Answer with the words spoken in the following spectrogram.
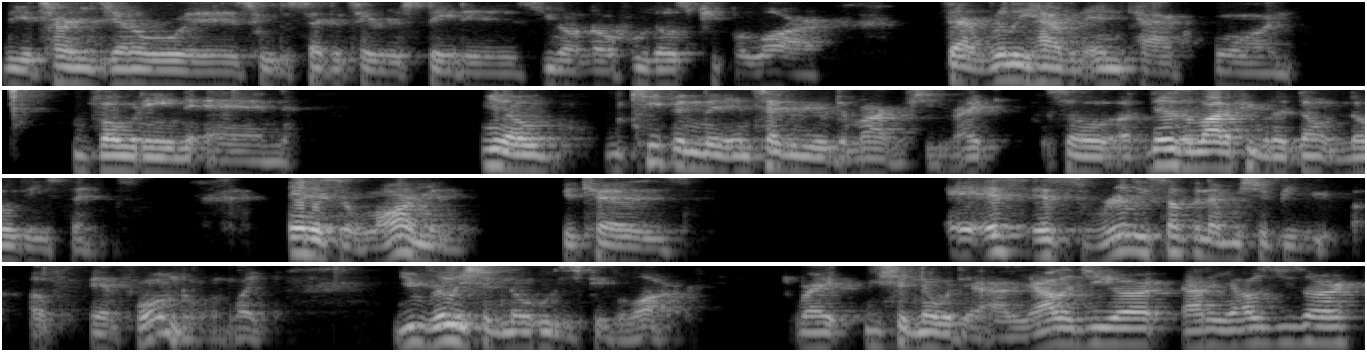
the attorney general is, who the secretary of state is. You don't know who those people are that really have an impact on voting and you know keeping the integrity of democracy, right? So uh, there's a lot of people that don't know these things, and it's alarming because it's it's really something that we should be uh, informed on. Like, you really should know who these people are, right? You should know what their ideology are ideologies are,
